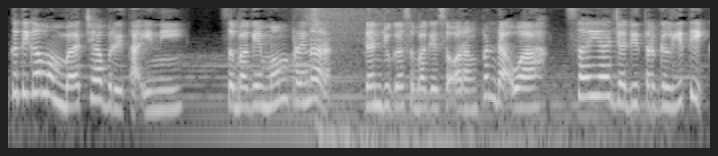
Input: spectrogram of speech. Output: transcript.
Ketika membaca berita ini, sebagai mompreneur dan juga sebagai seorang pendakwah, saya jadi tergelitik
